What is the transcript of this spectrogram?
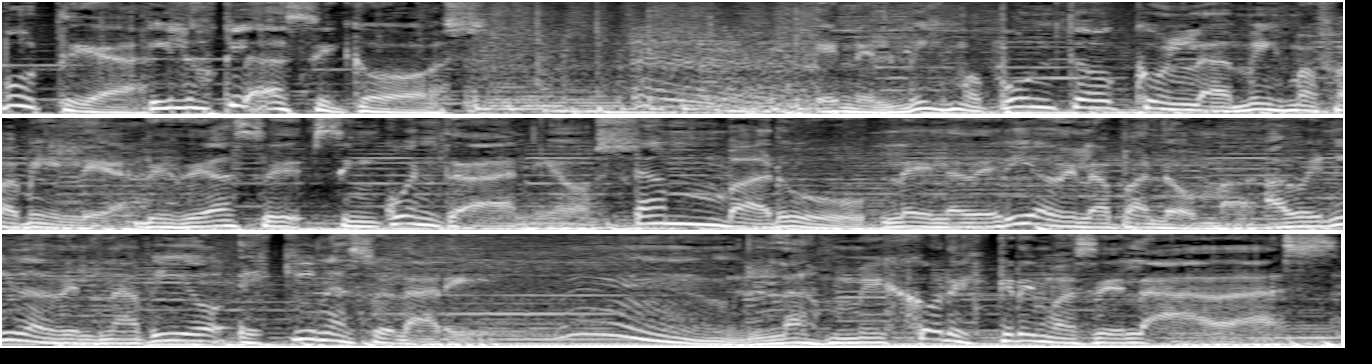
Butea y los clásicos. En el mismo punto con la misma familia. Desde hace 50 años. Tambarú, la heladería de la Paloma. Avenida del Navío, esquina Solari. Mmm, las mejores cremas heladas.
